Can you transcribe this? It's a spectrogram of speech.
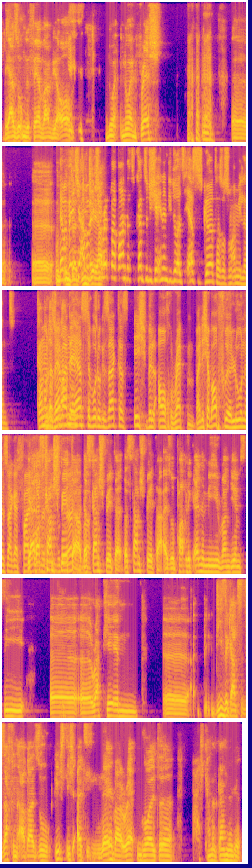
Ja, so ungefähr waren wir auch. nur, nur in Fresh. äh, äh, und Ja, aber welche, aber welche Rapper waren das? Kannst du dich erinnern, die du als erstes gehört hast aus dem Amiland? Kann man Oder das wer war der erste, wo du gesagt hast, ich will auch rappen? Weil ich habe auch früher Lunis, I Got Five. Ja, das kam später, gehört, das kam später, das kam später. Also Public Enemy, Run DMC, äh, äh, Rakim, äh, diese ganzen Sachen. Aber so richtig, als ich selber rappen wollte, ah, ich kann das gar nicht mehr,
